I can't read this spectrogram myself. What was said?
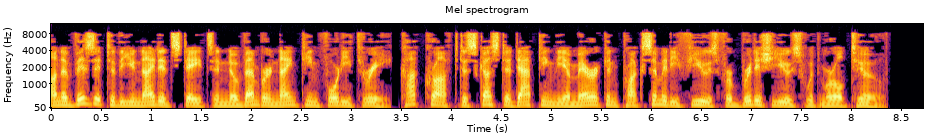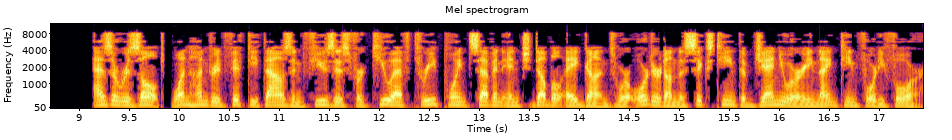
On a visit to the United States in November 1943, Cockcroft discussed adapting the American proximity fuse for British use with Merle Tuve. As a result, 150,000 fuses for QF 3.7-inch AA guns were ordered on 16 January 1944.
